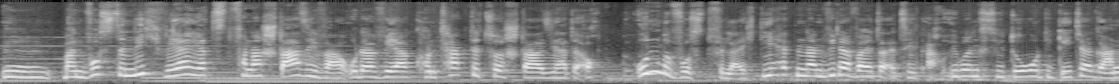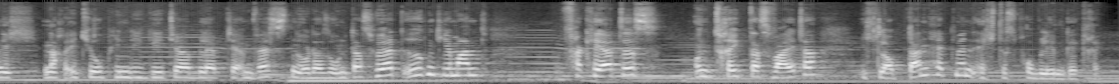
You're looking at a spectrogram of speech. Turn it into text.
Hm, man wusste nicht, wer jetzt von der Stasi war oder wer Kontakte zur Stasi hatte, auch unbewusst vielleicht. Die hätten dann wieder weiter erzählt, ach übrigens, die Doro, die geht ja gar nicht nach Äthiopien, die geht ja, bleibt ja im Westen oder so. Und das hört irgendjemand Verkehrtes und trägt das weiter. Ich glaube, dann hätten wir ein echtes Problem gekriegt.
